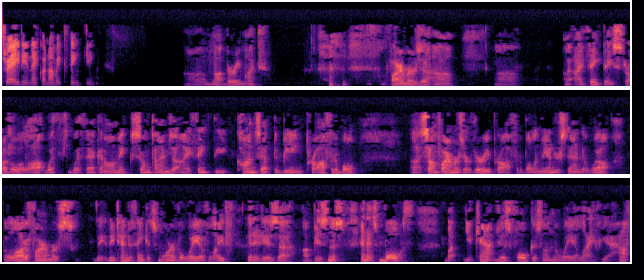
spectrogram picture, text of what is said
trade in economic thinking? Um, not very much. farmers, uh, uh, I think they struggle a lot with with economics. Sometimes I think the concept of being profitable. Uh, some farmers are very profitable and they understand it well, but a lot of farmers they, they tend to think it's more of a way of life than it is a, a business, and it's both. But you can't just focus on the way of life. You have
